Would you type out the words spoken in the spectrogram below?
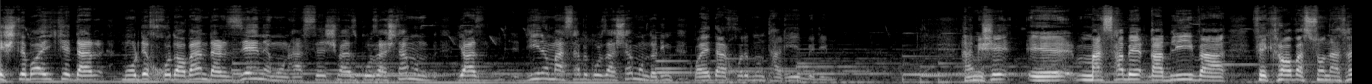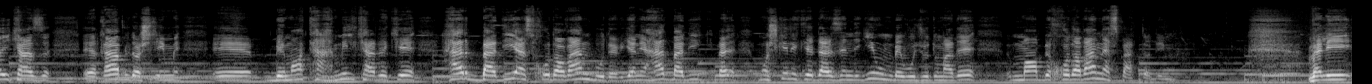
اشتباهی که در مورد خداوند در ذهنمون هستش و از گذشتمون یا از دین و مذهب گذشتمون داریم باید در خودمون تغییر بدیم. همیشه مذهب قبلی و فکرها و سنت هایی که از قبل داشتیم به ما تحمیل کرده که هر بدی از خداوند بوده. یعنی هر بدی و مشکلی که در زندگیمون به وجود اومده ما به خداوند نسبت دادیم. ولی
